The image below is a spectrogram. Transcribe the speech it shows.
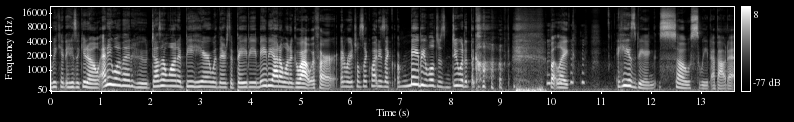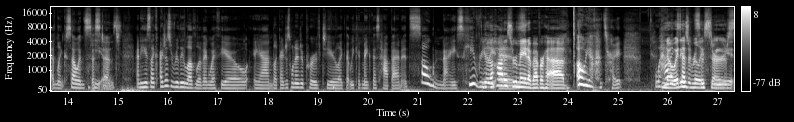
we can he's like you know any woman who doesn't want to be here when there's a baby maybe i don't want to go out with her. And rachel's like what? And he's like or maybe we'll just do it at the club. But like he's being so sweet about it and like so insistent is. and he's like i just really love living with you and like i just wanted to prove to you like that we could make this happen. It's so nice. He really You're the hottest is. roommate I've ever had. oh yeah that's right Well, No, it is really sweet.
